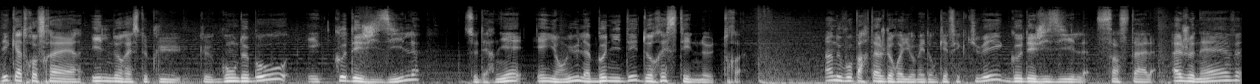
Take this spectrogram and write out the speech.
Des quatre frères, il ne reste plus que Gondebaud et Codégisil, ce dernier ayant eu la bonne idée de rester neutre. Un nouveau partage de royaume est donc effectué, Godégisil s'installe à Genève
